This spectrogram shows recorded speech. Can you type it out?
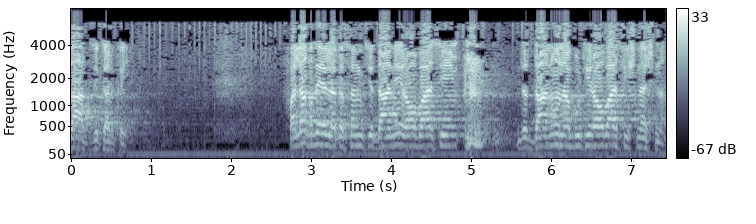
ذات ذکر کړي. فلق دې لکه څنګه چې دانه رو باسي د دانو نه بوټي رو باسي شنشنه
